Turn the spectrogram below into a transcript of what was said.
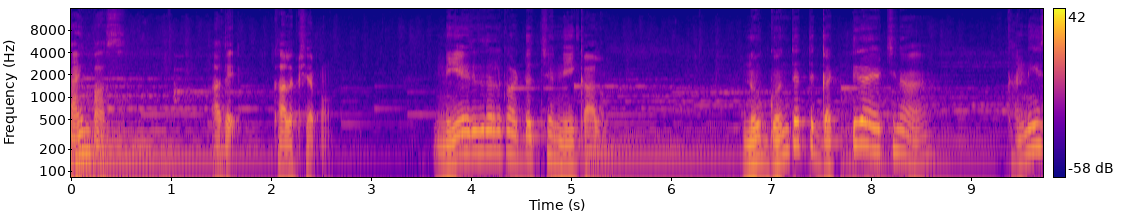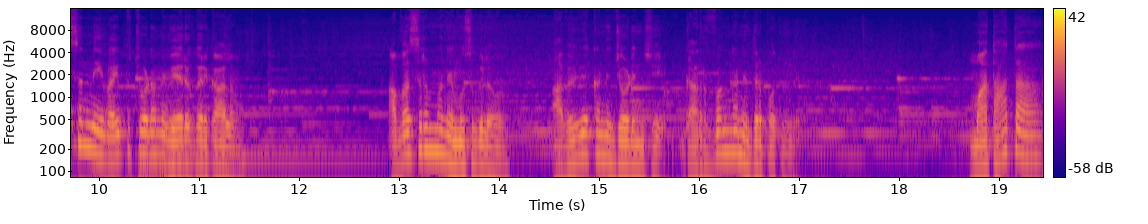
టైంపాస్ అదే కాలక్షేపం. నీ ఎదుగుదలకు అడ్డొచ్చే నీ కాలం. నువ్వు గొంతెత్తి గట్టిగా ఏడ్చినా కనీసం నీ వైపు చూడని వేరొకరి కాలం. అవసరం అనే ముసుగులో అవివేకాన్ని జోడించి గర్వంగా నిద్రపోతుంది. మా తాత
